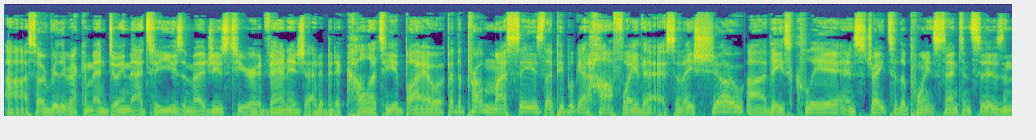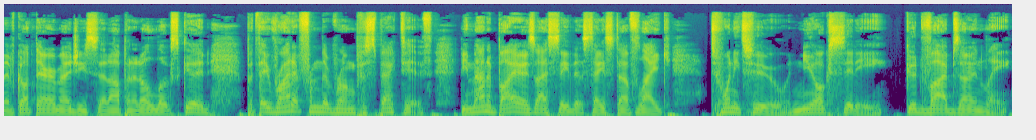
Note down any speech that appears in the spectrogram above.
uh, so I really recommend doing that to use emojis to your advantage, add a bit of color to your bio. But the problem I see is that people get halfway there. So they show uh, these clear and straight to the point sentences and they've got their emojis set up and it all looks good, but they write it from the wrong perspective. The amount of bios I see that say stuff like 22, New York City, good vibes only.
